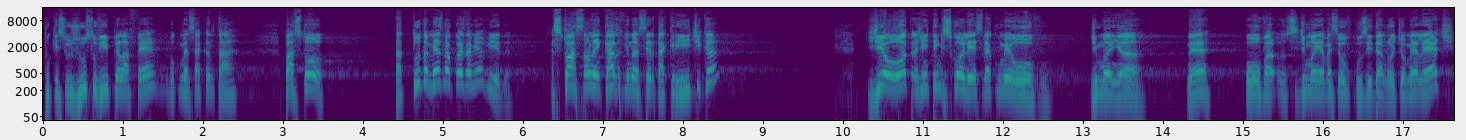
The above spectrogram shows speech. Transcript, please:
Porque se o justo vive pela fé, eu vou começar a cantar. Pastor, tá tudo a mesma coisa na minha vida. A situação lá em casa financeira está crítica. Dia ou outro a gente tem que escolher se vai comer ovo de manhã, né? Ou se de manhã vai ser ovo cozido à noite omelete,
